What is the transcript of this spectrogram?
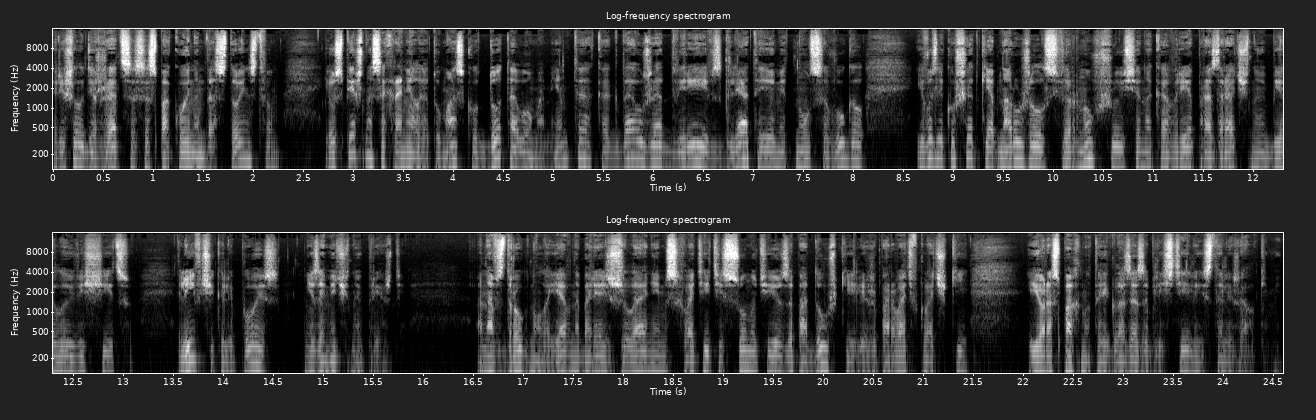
решил держаться со спокойным достоинством и успешно сохранял эту маску до того момента, когда уже от дверей взгляд ее метнулся в угол и возле кушетки обнаружил свернувшуюся на ковре прозрачную белую вещицу, лифчик или пояс, незамеченную прежде. Она вздрогнула, явно борясь с желанием схватить и сунуть ее за подушки или же порвать в клочки. Ее распахнутые глаза заблестели и стали жалкими.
